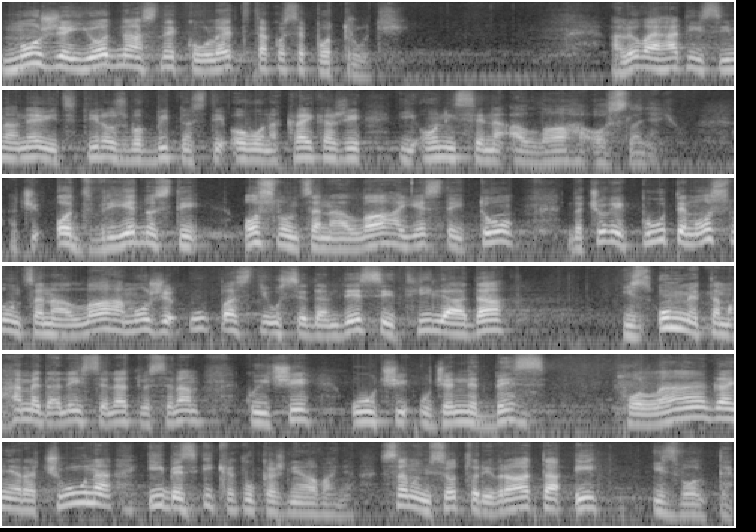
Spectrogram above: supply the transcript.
može i od nas neko uleti tako se potrudi. Ali ovaj hadis imam nevi citirao zbog bitnosti ovo na kraj kaže i oni se na Allaha oslanjaju. Znači od vrijednosti oslunca na Allaha jeste i to da čovjek putem oslunca na Allaha može upasti u 70.000 iz ummeta Muhammeda a.s. koji će ući u džennet bez polaganja računa i bez ikakvog kažnjavanja. Samo im se otvori vrata i izvolite.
